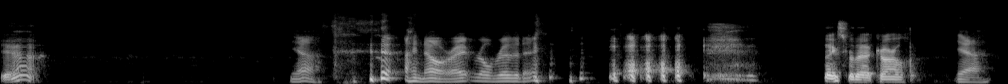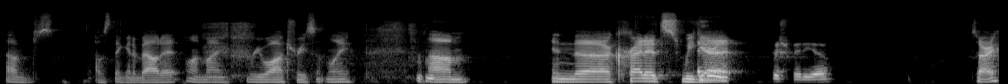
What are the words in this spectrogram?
Yeah. Yeah. I know, right? Real riveting. Thanks for that, Carl. Yeah, I'm just I was thinking about it on my rewatch recently. Um in the credits we Ender- get Wish video. sorry?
